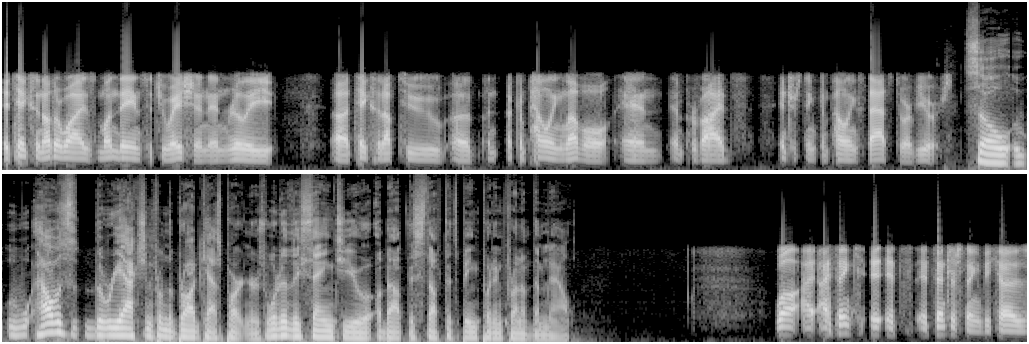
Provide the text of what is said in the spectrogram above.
it takes an otherwise mundane situation and really uh, takes it up to a, a compelling level and and provides interesting, compelling stats to our viewers. So, how was the reaction from the broadcast partners? What are they saying to you about this stuff that's being put in front of them now? Well, I, I think it, it's it's interesting because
